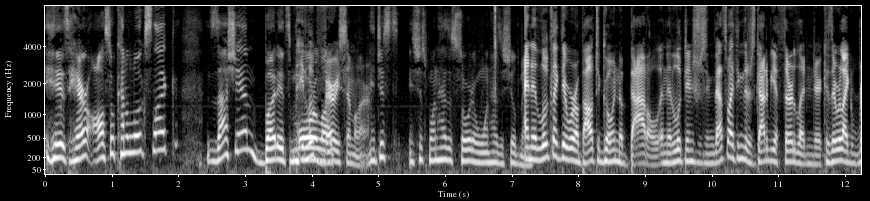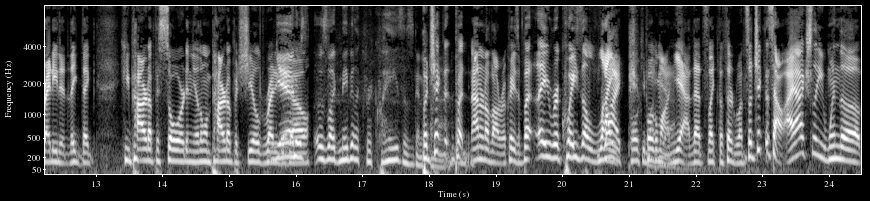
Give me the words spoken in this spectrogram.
his hair also kind of looks like Zacian, but it's more They look like very similar. it just it's just one has a sword and one has a shield man. And it looked like they were about to go into battle, and it looked interesting. That's why I think there's got to be a third legendary because they were like ready to. They like he powered up his sword, and the other one powered up his shield, ready yeah, to and it go. was, it was like maybe like Rayquaza's gonna. But check the, but I don't know about Rayquaza, but a Rayquaza like Like Pokemon. Pokemon, Yeah. yeah. that's like the third one. So check this out. I actually when the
